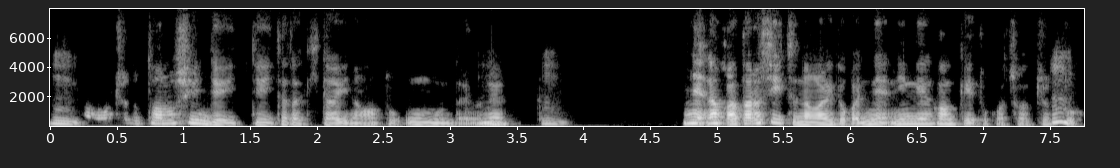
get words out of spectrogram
うん。ちょっと楽しんでいっていただきたいなと思うんだよね。うん。ね、なんか新しいつながりとかね、人間関係とかさ、ちょっうんと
